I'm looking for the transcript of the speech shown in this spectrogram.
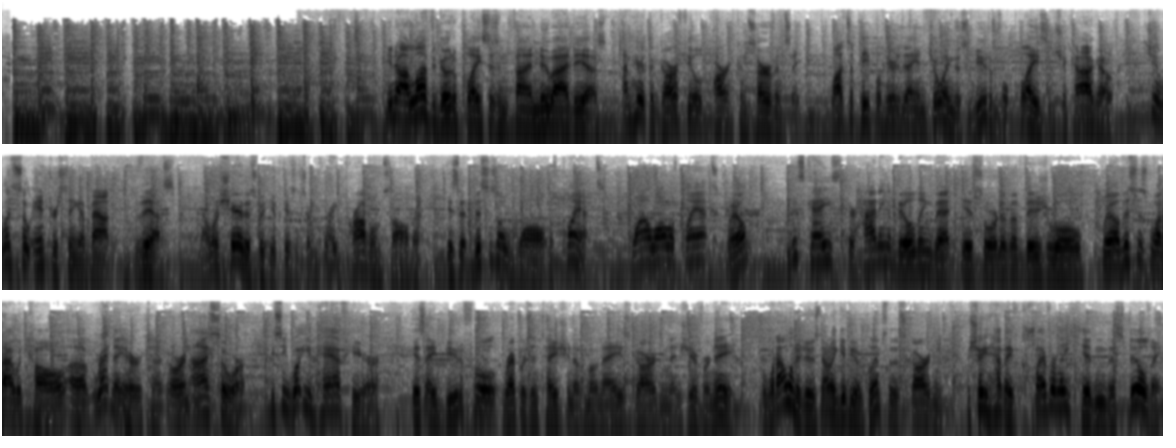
You know, I love to go to places and find new ideas. I'm here at the Garfield Park Conservancy. Lots of people here today enjoying this beautiful place in Chicago. But you know, what's so interesting about this, and I want to share this with you because it's a great problem solver, is that this is a wall of plants. Why a wall of plants? Well, in this case, they're hiding a building that is sort of a visual, well, this is what I would call a retina irritant or an eyesore. You see, what you have here is a beautiful representation of Monet's garden at Giverny. But what I want to do is not only give you a glimpse of this garden, but show you how they've cleverly hidden this building.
